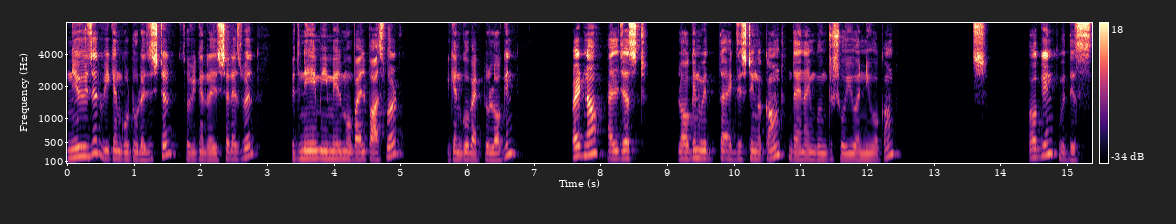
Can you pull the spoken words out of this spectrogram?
user, we can go to register. So we can register as well with name, email, mobile, password. We can go back to login. Right now, I'll just log in with the existing account. Then I'm going to show you a new account login with this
